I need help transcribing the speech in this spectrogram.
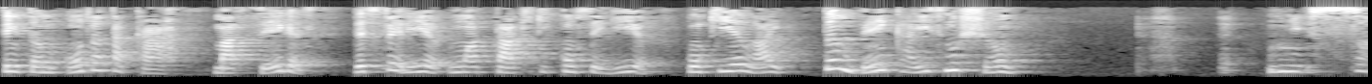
tentando contra-atacar, mas Segets desferia um ataque que conseguia com que Eli também caísse no chão. Nissa.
